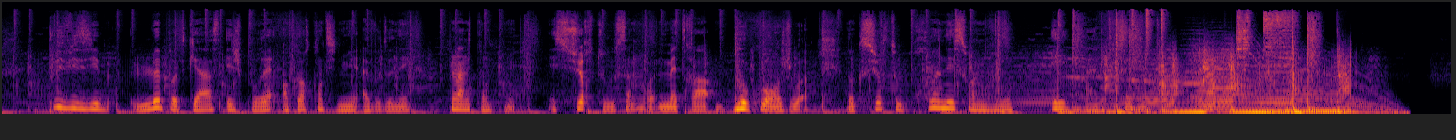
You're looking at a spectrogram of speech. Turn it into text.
plus visible le podcast et je pourrai encore continuer à vous donner plein de contenu. Et surtout, ça me mettra beaucoup en joie. Donc surtout, prenez soin de vous et à très vite.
